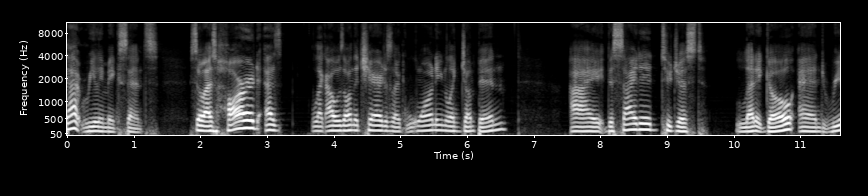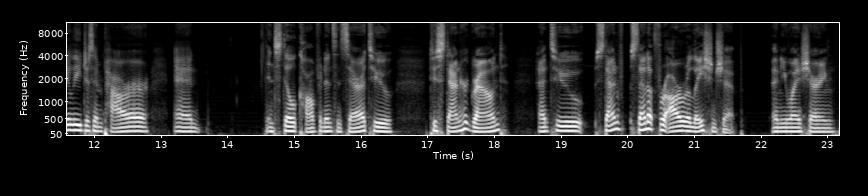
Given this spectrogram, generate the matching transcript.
that really makes sense. So as hard as like I was on the chair just like wanting to like jump in, I decided to just let it go and really just empower and instill confidence in Sarah to to stand her ground and to stand stand up for our relationship. And you mind sharing?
